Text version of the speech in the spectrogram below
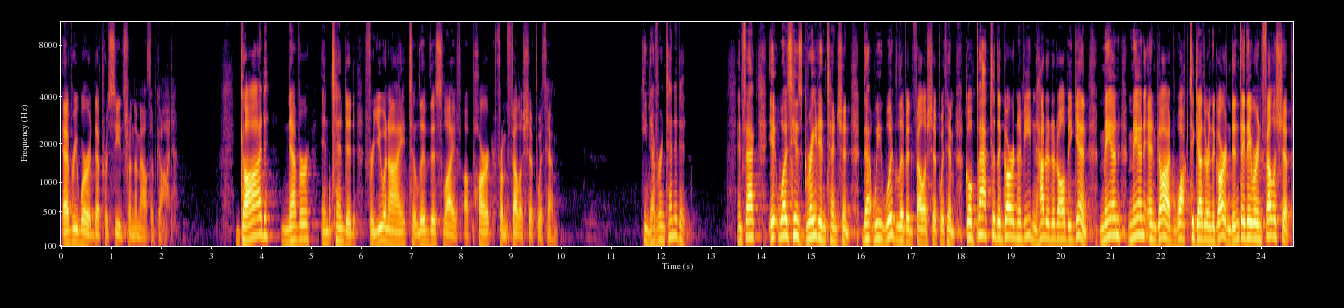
Every word that proceeds from the mouth of God. God never intended for you and I to live this life apart from fellowship with Him. He never intended it. In fact, it was his great intention that we would live in fellowship with him. Go back to the Garden of Eden. How did it all begin? Man, man and God walked together in the garden, didn't they? They were in fellowship.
